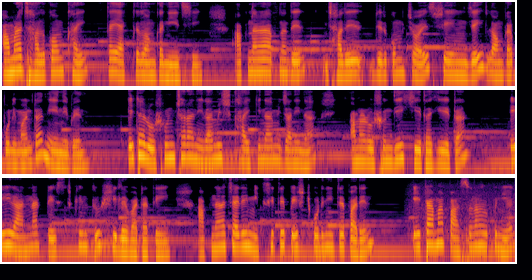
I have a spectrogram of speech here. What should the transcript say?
আমরা ঝাল কম খাই তাই একটা লঙ্কা নিয়েছি। আপনারা আপনাদের ঝালের যেরকম চয়েস সেই অনুযায়ী লঙ্কার পরিমাণটা নিয়ে নেবেন। এটা রসুন ছাড়া নিরামিষ খাই কিনা আমি জানি না। আমরা রসুন দিয়ে খেয়ে থাকি এটা। এই রান্নার টেস্ট কিন্তু শিলে বাটাতেই। আপনারা চাইলে মিক্সিতে পেস্ট করে নিতে পারেন। এটা আমার পার্সোনাল ওপিনিয়ন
